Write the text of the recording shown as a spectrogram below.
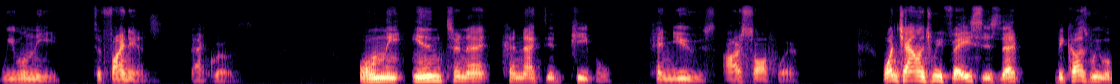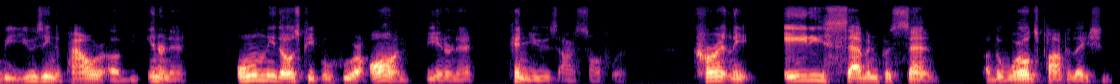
we will need to finance that growth. Only internet connected people can use our software. One challenge we face is that because we will be using the power of the internet, only those people who are on the internet can use our software. Currently, 87% of the world's population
